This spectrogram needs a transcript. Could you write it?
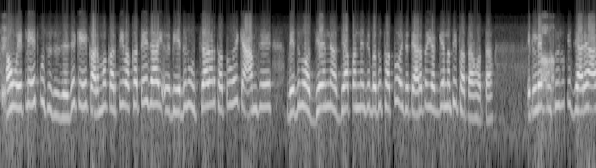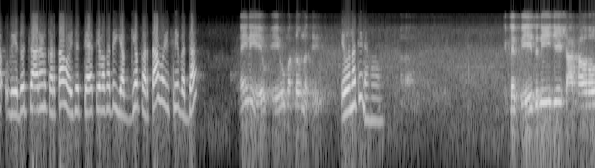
છે હું એટલે એ જ પૂછું છું જે કે એ કર્મ કરતી વખતે જ આ વેદનું ઉચ્ચારણ થતું હોય કે આમ જે વેદનું અધ્યયન ને અધ્યાપન ને જે બધું થતું હોય છે ત્યારે તો યજ્ઞ નથી થતા હોતા. એટલે પૂછું છું કે જયારે આ વેદોચ્ચારણ કરતા હોય છે ત્યારે તે વખતે યજ્ઞ કરતા હોય છે બધા? નહીં નહીં એવું મતલબ નથી. એવો નથી ને? હા. એટલે વેદની જે શાખાઓ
